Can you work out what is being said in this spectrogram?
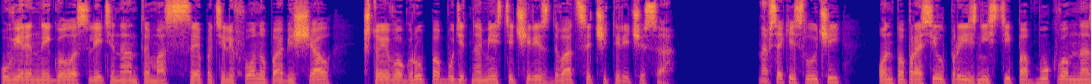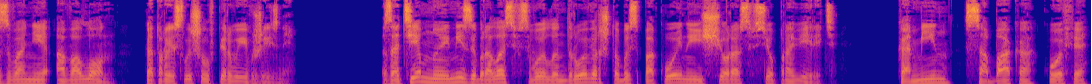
Уверенный голос лейтенанта Массе по телефону пообещал, что его группа будет на месте через 24 часа. На всякий случай он попросил произнести по буквам название «Авалон», который слышал впервые в жизни. Затем Ноэми забралась в свой лендровер, чтобы спокойно еще раз все проверить. Камин, собака, кофе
